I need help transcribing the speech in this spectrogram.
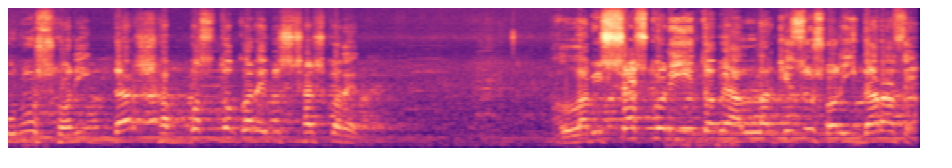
কোনো শরিকদার সাব্যস্ত করে বিশ্বাস করেন, আল্লাহ বিশ্বাস করি, তবে আল্লাহর কিছু শরিকদার আছে।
